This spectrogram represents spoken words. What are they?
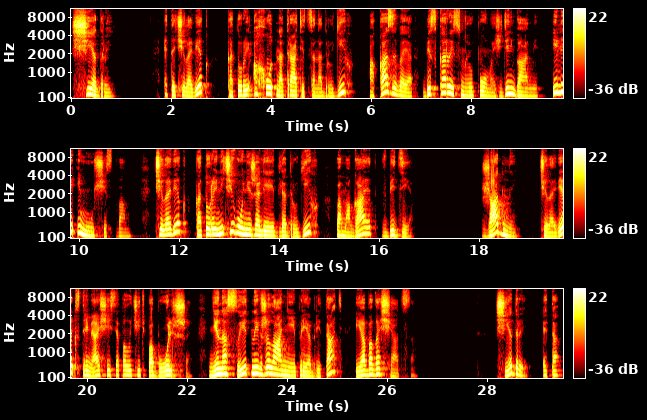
Щедрый – это человек, который охотно тратится на других, оказывая бескорыстную помощь деньгами или имуществом. Человек, который ничего не жалеет для других, помогает в беде. Жадный – человек, стремящийся получить побольше, ненасытный в желании приобретать и обогащаться. Щедрый – это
